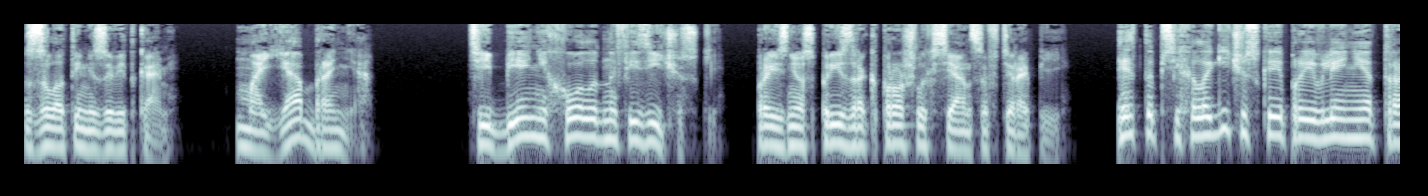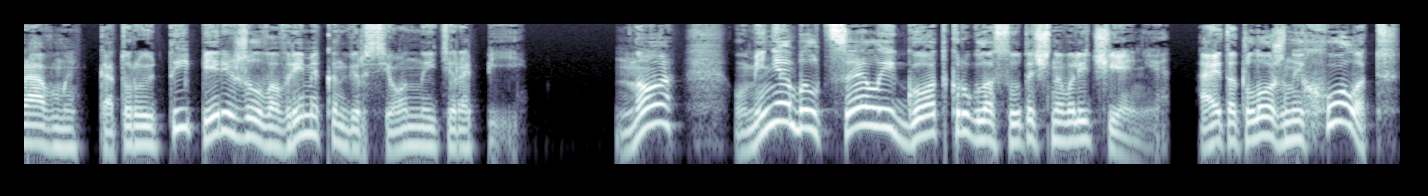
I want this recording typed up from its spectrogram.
с золотыми завитками. Моя броня. Тебе не холодно физически, произнес призрак прошлых сеансов терапии. Это психологическое проявление травмы, которую ты пережил во время конверсионной терапии. Но у меня был целый год круглосуточного лечения, а этот ложный холод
